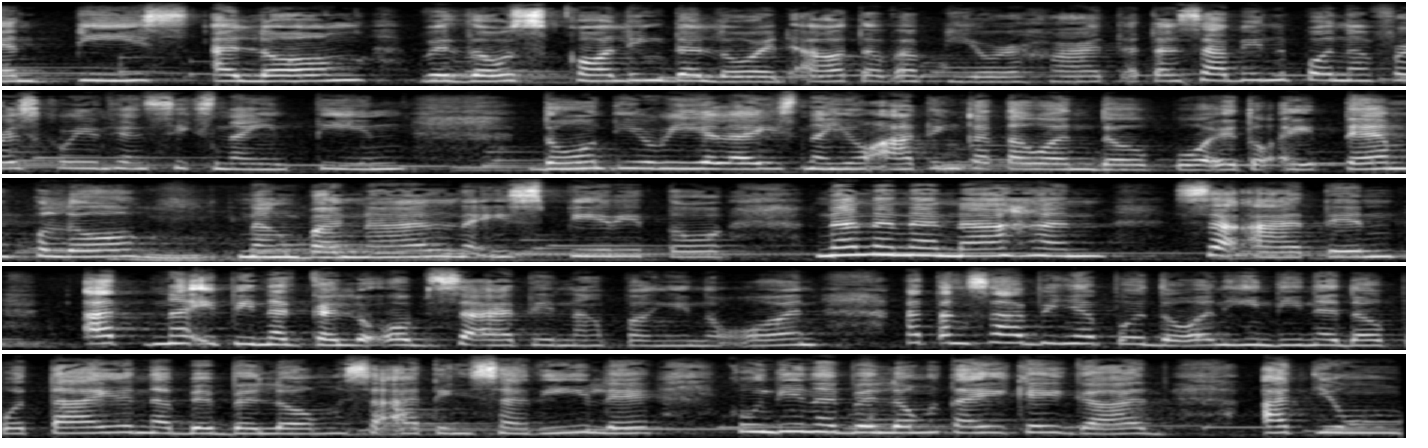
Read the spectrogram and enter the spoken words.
and peace along with those calling the Lord out of a pure heart. At ang sabi po ng 1 Corinthians 6.19, Don't you realize na yung ating katawan daw po, ito ay templo ng banal na espiritu na nananahan sa atin at na ipinagkaloob sa atin ng Panginoon. At ang sabi niya po doon, hindi na daw po tayo nabebelong sa ating sarili, kundi nabelong tayo kay God at yung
